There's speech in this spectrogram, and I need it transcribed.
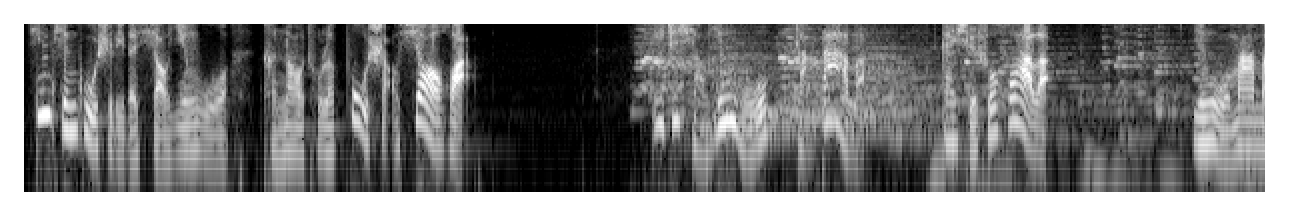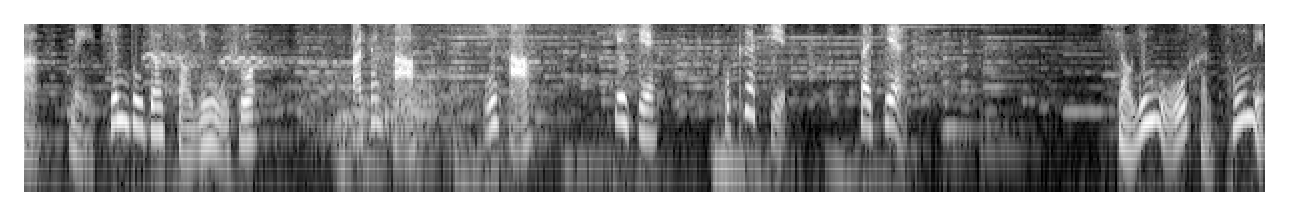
今天故事里的小鹦鹉可闹出了不少笑话。一只小鹦鹉长大了，该学说话了。鹦鹉妈妈每天都教小鹦鹉说：“早上好，你好，谢谢，不客气，再见。”小鹦鹉很聪明，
